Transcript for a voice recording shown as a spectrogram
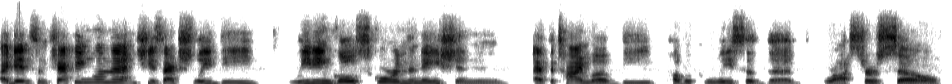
I did some checking on that, and she's actually the leading goal scorer in the nation at the time of the public release of the rosters. So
